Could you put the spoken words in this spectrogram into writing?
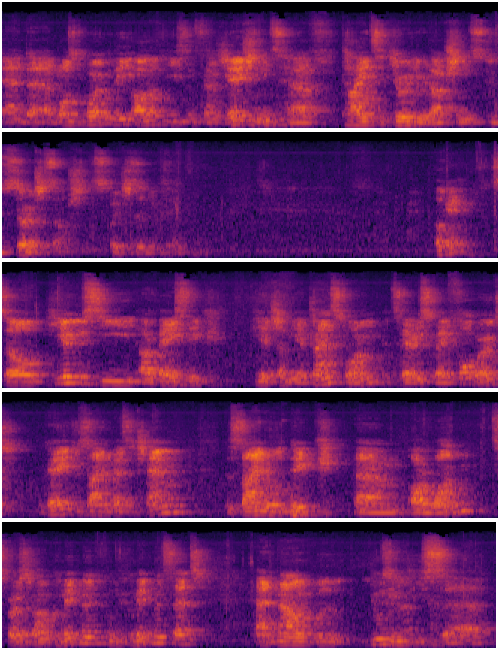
And uh, most importantly, all of these instantiations have tight security reductions to search assumptions, which is a new thing. Okay, so here you see our basic Fiat-Shamir transform. It's very straightforward. Okay, to sign a message M, the signer will pick um, R1, its first round commitment from the commitment set, and now it will, using these, uh,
